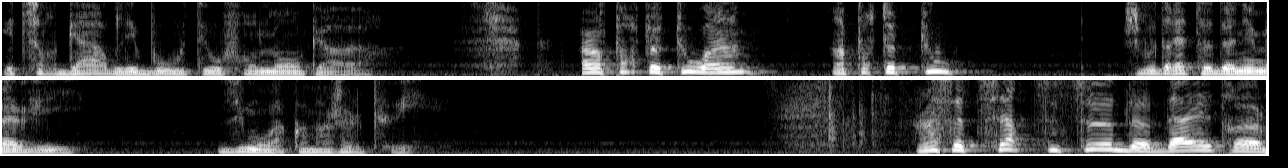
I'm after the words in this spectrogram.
Et tu regardes les beautés au fond de mon cœur. Emporte tout, hein? Emporte tout. Je voudrais te donner ma vie. Dis-moi comment je le puis. En cette certitude d'être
